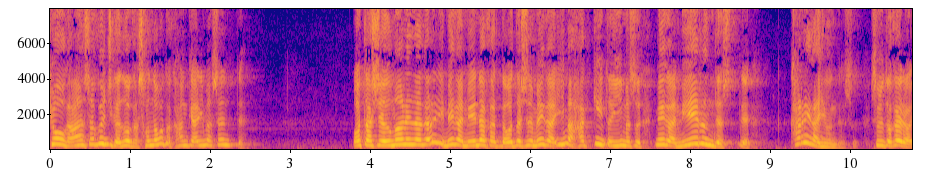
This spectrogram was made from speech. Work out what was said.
今日が安息日かどうかそんなこと関係ありませんって。私は生まれながらに目が見えなかった私の目が今はっきりと言います目が見えるんですって彼が言うんです。すると彼は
